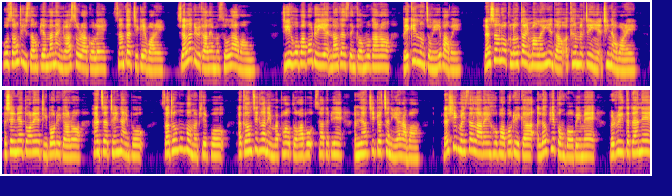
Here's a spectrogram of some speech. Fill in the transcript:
ဟိုဆောင်တီဆောင်ပြန်တမ်းနိုင်လားဆိုတာကိုလည်းစမ်းသပ်ကြည့်ခဲ့ပါတယ်။ရလဒ်တွေကလည်းမဆိုးလှပါဘူး။ဒီဟိုဘာဘုတ်တွေရဲ့နောက်ထပ်စိန်ခေါ်မှုကတော့ဘေကင်းလုံခြုံရေးပါပဲ။လက်ရှားလို့ခလုံးတိုက်မောင်လိုင်းရင်တောင်အခက်မတင်ရင်အထိနာပါတယ်။အချိန်နဲ့သွားတဲ့ဒီဘုတ်တွေကတော့ဟန်ချက်ထိန်နိုင်ဖို့ဇောက်တုံးမှုမှမဖြစ်ဖို့အကောင့်ချင်းကနေမဖောက်သွားဖို့စသဖြင့်အများကြီးတွက်ချက်နေရတာပါလက်ရှိမိတ်ဆက်လာတဲ့ဟိုဘာပုတ်တွေကအလုတ်ပြစ်ပုံပေါ်ပေမဲ့ဘရီတတန်းနဲ့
